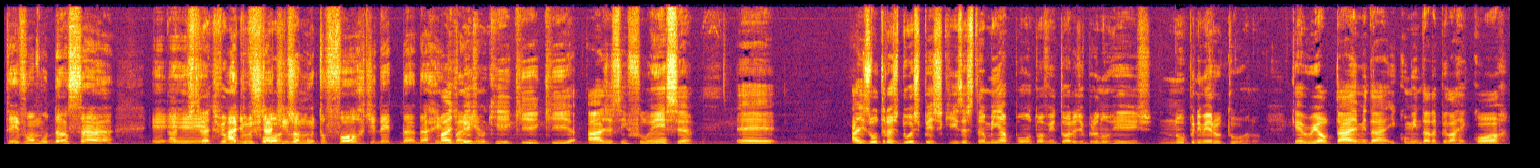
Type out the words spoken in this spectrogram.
Teve uma mudança é, é administrativa, muito, administrativa forte, né? muito, forte, dentro da, da Rede Mas Bahia. mesmo que, que, que haja essa influência, é, as outras duas pesquisas também apontam a vitória de Bruno Reis no primeiro turno, que é Real Time, da, encomendada pela Record,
